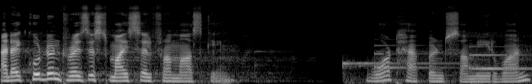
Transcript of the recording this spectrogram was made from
and I couldn't resist myself from asking, what happened, Samir one?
